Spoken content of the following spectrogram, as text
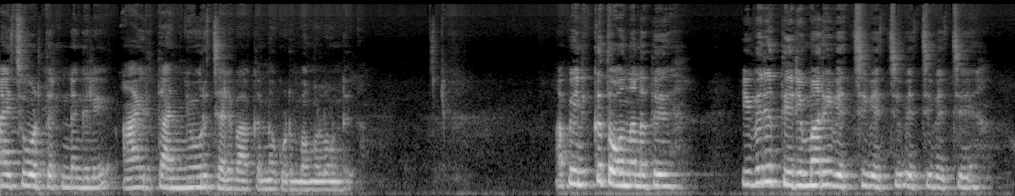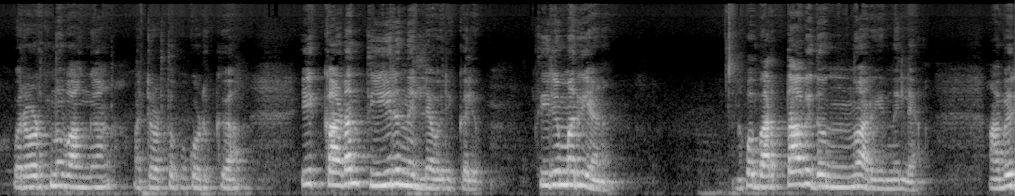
അയച്ചു കൊടുത്തിട്ടുണ്ടെങ്കിൽ ആയിരത്തി അഞ്ഞൂറ് ചിലവാക്കുന്ന കുടുംബങ്ങളും ഉണ്ട്. അപ്പോൾ എനിക്ക് തോന്നണത് ഇവർ തിരിമറി വെച്ച് വെച്ച് വെച്ച് വെച്ച് ഒരിടത്തുനിന്ന് വാങ്ങുക മറ്റൊരിടത്തൊക്കെ കൊടുക്കുക ഈ കടം തീരുന്നില്ല ഒരിക്കലും. തിരിമറിയാണ്. അപ്പോൾ ഭർത്താവ് ഇതൊന്നും അറിയുന്നില്ല. അവർ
